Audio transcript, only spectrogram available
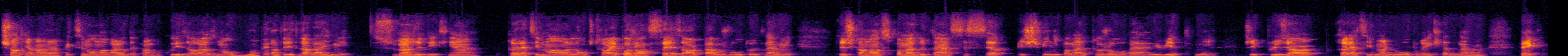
je suis entraîneur, hein, fait mon horaire dépend beaucoup des horaires du monde. Moi, peu en télétravail, mais souvent, j'ai des clients relativement long. Je travaille pas genre 16 heures par jour tout le temps, mais je commence pas mal tout le temps à 6-7, puis je finis pas mal toujours à 8, mais j'ai plusieurs relativement gros breaks là-dedans. Fait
